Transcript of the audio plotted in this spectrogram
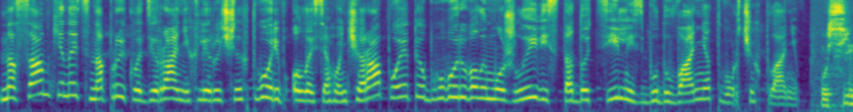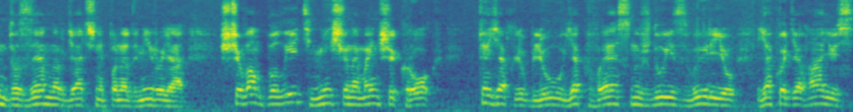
Насамкінець, на прикладі ранніх ліричних творів Олеся Гончара, поети обговорювали можливість та доцільність будування творчих планів. Усім доземно вдячний понад міру я, що вам болить мій щонайменший крок. Те, як люблю, як весну жду і звирію, як одягаюсь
